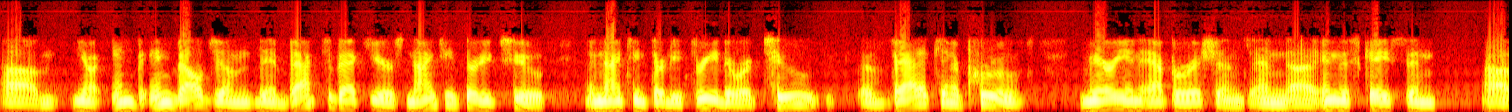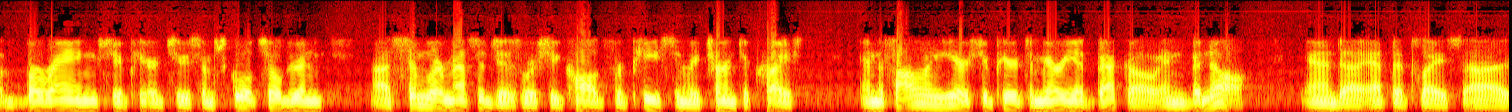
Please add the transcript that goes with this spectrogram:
um, you know, in, in Belgium, back to back years, 1932 and 1933, there were two uh, Vatican approved Marian apparitions. And uh, in this case, in uh, she appeared to some school children. Uh, similar messages where she called for peace and return to Christ. And the following year, she appeared to Mariette Beco in Banneux. And uh, at that place, uh,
